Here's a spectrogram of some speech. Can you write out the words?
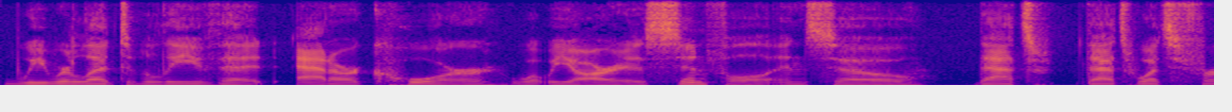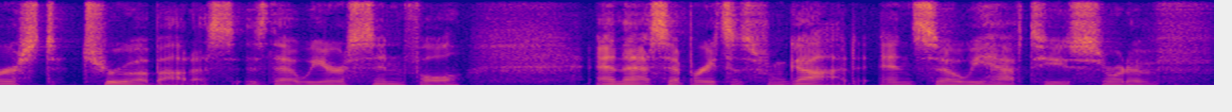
we were led to believe that at our core, what we are is sinful, and so that's that's what's first true about us is that we are sinful, and that separates us from God, and so we have to sort of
